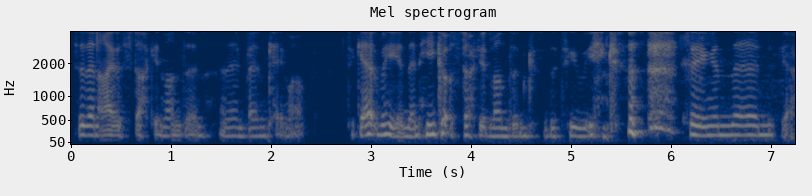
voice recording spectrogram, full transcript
So then I was stuck in London, and then Ben came up to get me, and then he got stuck in London because of the two week thing. And then yeah.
